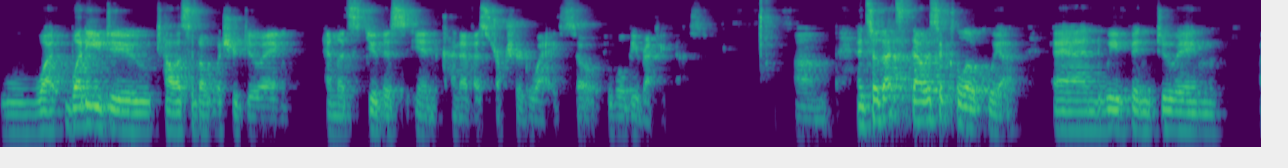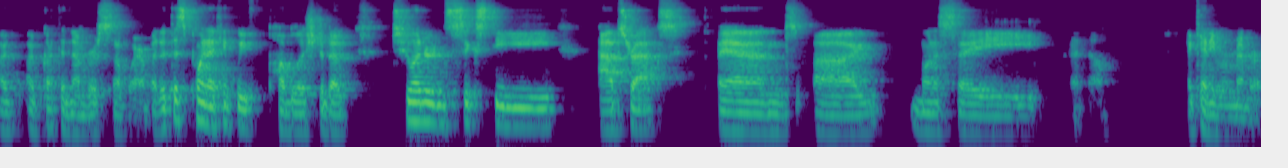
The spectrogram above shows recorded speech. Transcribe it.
What, what do you do? Tell us about what you're doing and let's do this in kind of a structured way so it will be recognized. Um, and so that's that was a colloquia, and we've been doing. I've, I've got the numbers somewhere, but at this point, I think we've published about 260 abstracts, and I want to say I don't know, I can't even remember.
